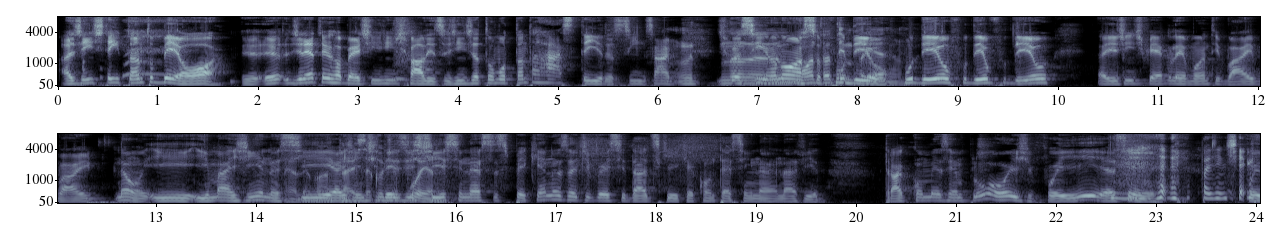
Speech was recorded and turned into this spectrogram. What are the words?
A gente tem tanto BO. Eu, eu- direto eu e Robertinho a gente fala isso. A gente já tomou tanta rasteira, assim, sabe? Tipo Não, assim, nossa, fudeu, fudeu, fudeu, fudeu. Aí a gente pega, levanta e vai, vai. Não, e imagina se levantar a essa gente desistisse nessas pequenas adversidades que, que acontecem na, na vida. Trago como exemplo hoje. Foi, assim, pra gente chegar foi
